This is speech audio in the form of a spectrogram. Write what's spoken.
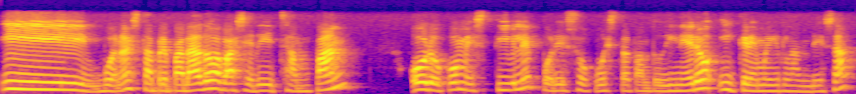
Y bueno, está preparado a base de champán, oro comestible, por eso cuesta tanto dinero, y crema irlandesa.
